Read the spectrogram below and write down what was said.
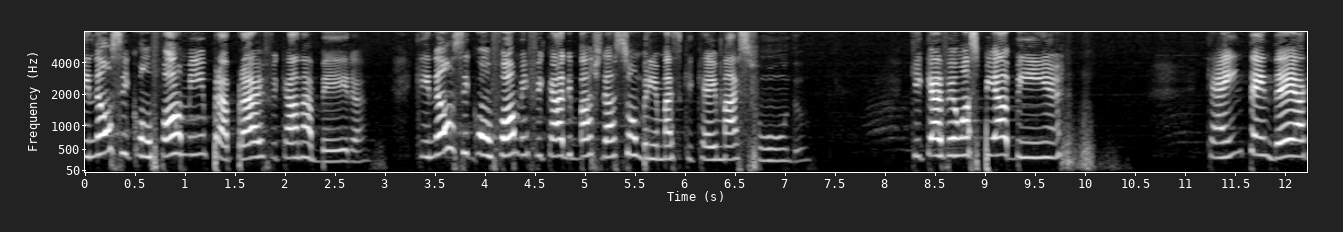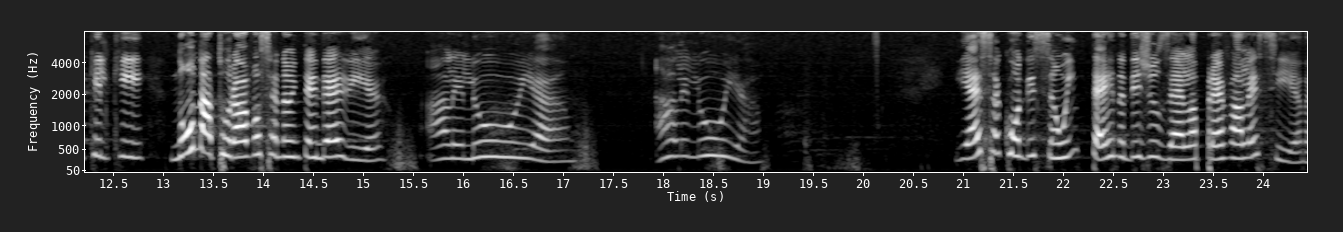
Que não se conforme em ir para a praia e ficar na beira. Que não se conforme em ficar debaixo da sombrinha, mas que quer ir mais fundo. Que quer ver umas piabinhas quer entender aquilo que no natural você não entenderia. Aleluia. Aleluia. E essa condição interna de José ela prevalecia.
